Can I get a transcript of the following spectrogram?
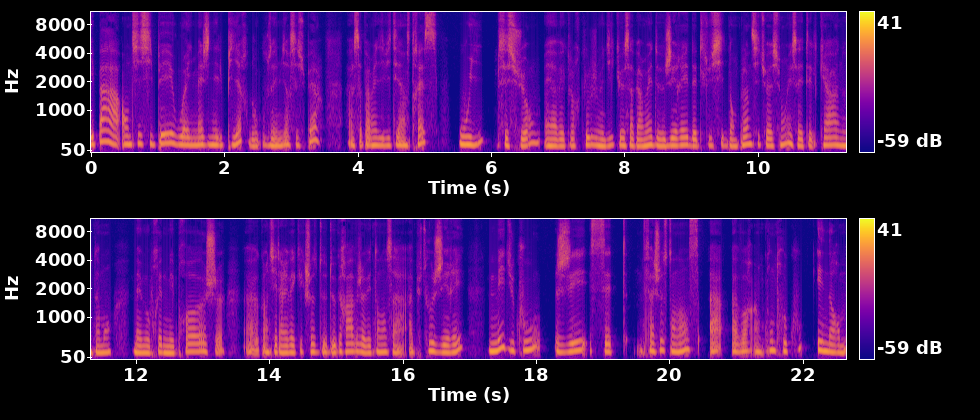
et pas à anticiper ou à imaginer le pire. Donc vous allez me dire c'est super, Euh, ça permet d'éviter un stress. Oui, c'est sûr. Et avec le recul, je me dis que ça permet de gérer, d'être lucide dans plein de situations. Et ça a été le cas, notamment même auprès de mes proches. Euh, quand il arrivait quelque chose de, grave, j'avais tendance à plutôt gérer. Mais du coup, j'ai cette fâcheuse tendance à avoir un contre-coup énorme.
